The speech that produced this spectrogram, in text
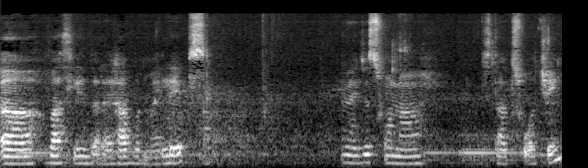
uh, Vaseline that I have on my lips. And I just wanna start swatching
